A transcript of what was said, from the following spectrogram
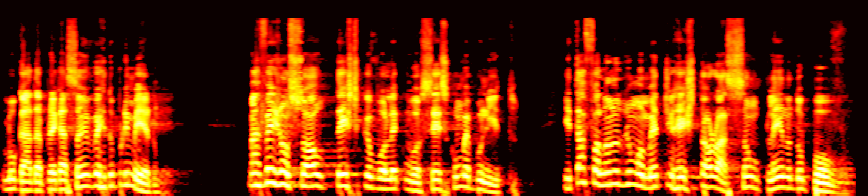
lugar da pregação em vez do primeiro. Mas vejam só o texto que eu vou ler com vocês, como é bonito. E está falando de um momento de restauração plena do povo.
